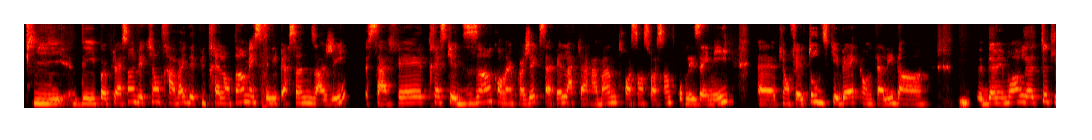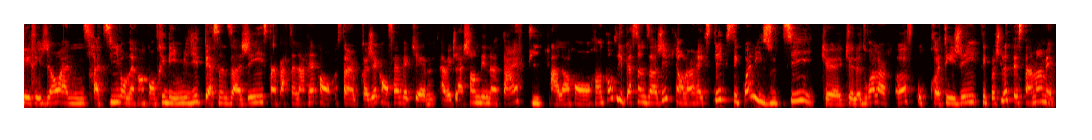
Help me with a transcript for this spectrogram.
puis des populations avec qui on travaille depuis très longtemps, mais c'est les personnes âgées ça fait presque dix ans qu'on a un projet qui s'appelle la Caravane 360 pour les aînés. Euh, puis on fait le tour du Québec. On est allé dans, de mémoire, là, toutes les régions administratives. On a rencontré des milliers de personnes âgées. C'est un partenariat, c'est un projet qu'on fait avec, euh, avec la Chambre des notaires. Puis alors, on rencontre les personnes âgées puis on leur explique c'est quoi les outils que, que le droit leur offre pour protéger, c'est pas juste le testament, mais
